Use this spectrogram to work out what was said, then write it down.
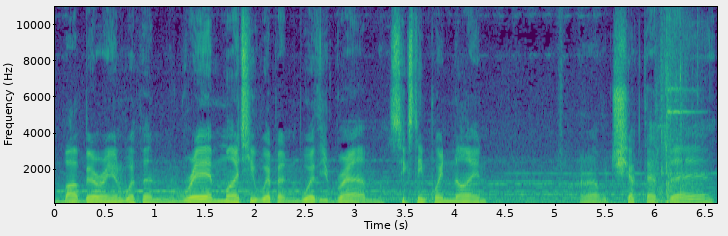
barbarian weapon. Rare mighty weapon, worthy ram. 16.9. Alright, we'll chuck that there.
